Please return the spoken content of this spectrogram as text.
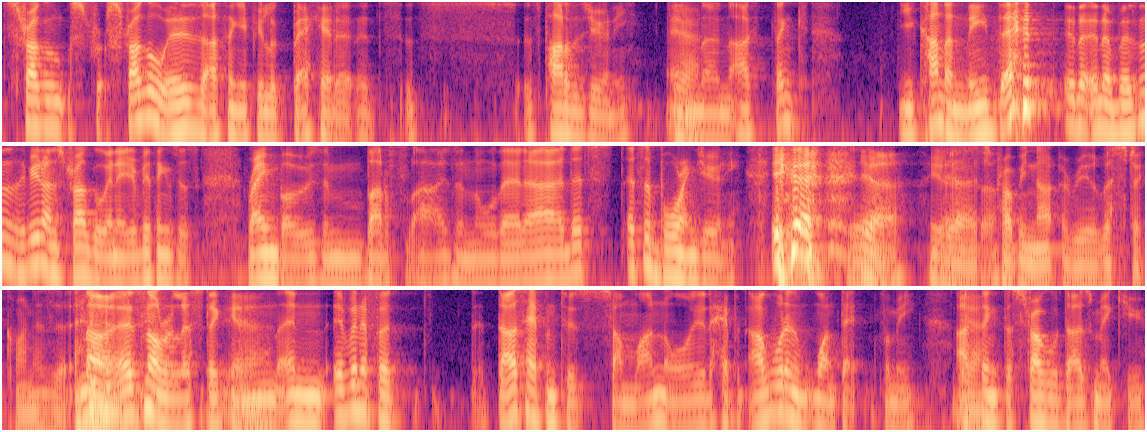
struggle. Str- struggle is, I think, if you look back at it, it's it's it's part of the journey, and, Yeah. and I think you kind of need that in a, in a business. If you don't struggle in it, everything's just rainbows and butterflies and all that. Uh, that's it's a boring journey. yeah. Yeah. Yeah. it's so. probably not a realistic one, is it? no, it's not realistic, and Yeah. and even if it does happen to someone or it happen, I wouldn't want that for me. I Yeah. think the struggle does make you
